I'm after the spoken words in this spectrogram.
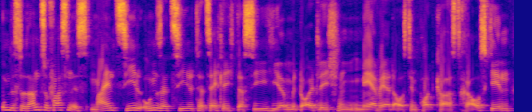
Um das zusammenzufassen, ist mein Ziel, unser Ziel tatsächlich, dass Sie hier mit deutlichem Mehrwert aus dem Podcast rausgehen,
